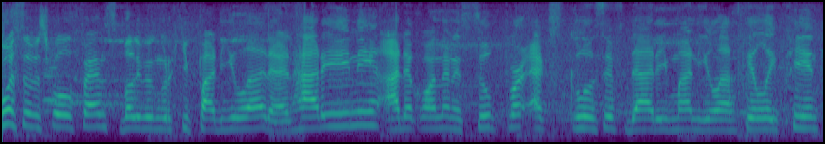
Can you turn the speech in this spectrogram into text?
What's up school fans, balik dengan Riki Padilla dan hari ini ada konten yang super eksklusif dari Manila, Filipina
